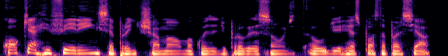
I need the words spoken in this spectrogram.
qual que é a referência para a gente chamar uma coisa de progressão de, ou de resposta parcial.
